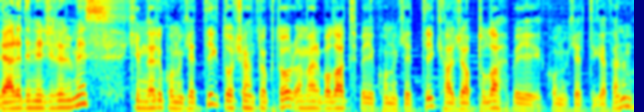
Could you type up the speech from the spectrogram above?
Değerli dinleyicilerimiz kimleri konuk ettik? Doçent Doktor Ömer Bolat Bey'i konuk ettik. Hacı Abdullah Bey'i konuk ettik efendim.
